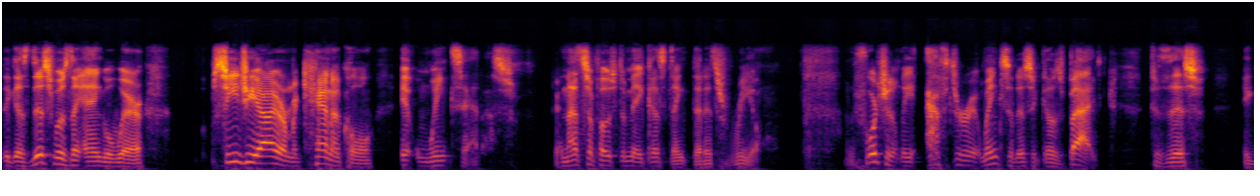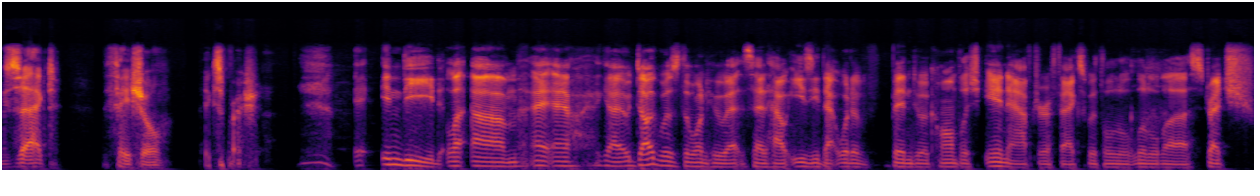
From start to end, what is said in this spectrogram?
because this was the angle where CGI or mechanical, it winks at us. And that's supposed to make us think that it's real. Unfortunately, after it winks at us, it goes back to this exact facial expression. Indeed. Um, I- I- yeah, Doug was the one who said how easy that would have been to accomplish in After Effects with a little little uh, stretch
